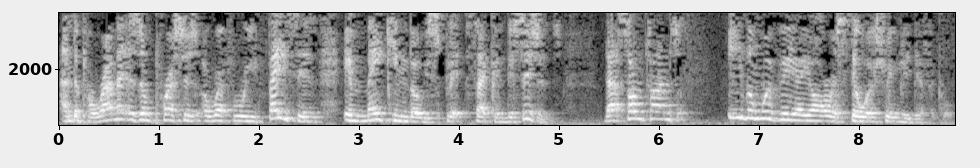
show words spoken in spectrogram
and the parameters and pressures a referee faces in making those split second decisions. That sometimes, even with VAR, is still extremely difficult.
